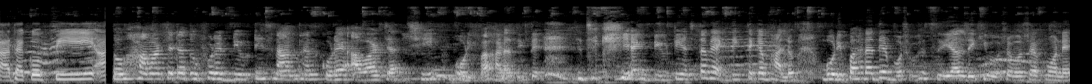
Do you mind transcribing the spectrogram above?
বাঁধাকপি তো আমার যেটা দুপুরের ডিউটি স্নান ধান করে আবার যাচ্ছি বড়ি পাহারা দিতে। যে কি এক ডিউটি আছে, তবে একদিক থেকে ভালো। বড়ি পাহারা দিয়ে বসে বসে সিরিয়াল দেখি, বসে বসে ফোনে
